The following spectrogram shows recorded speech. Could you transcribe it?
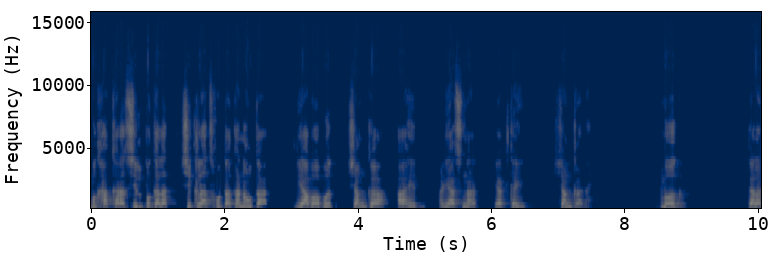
मग हा खरा शिल्पकला शिकलाच होता का नव्हता? याबाबत शंका आहेत आणि असणार यात काही शंका नाही. मग त्याला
